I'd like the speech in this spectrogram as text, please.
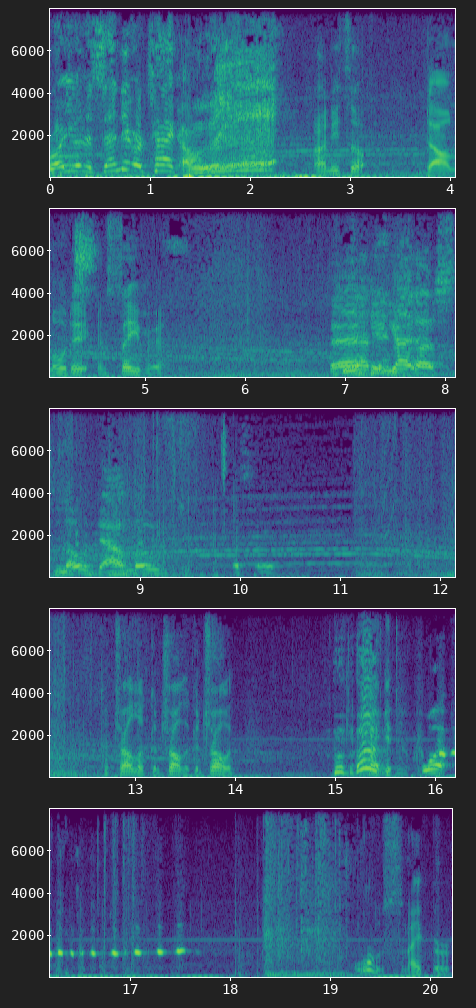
Bro, are you gonna send it or tag? I need to download it and save it. Damn, Yeah, you got a slow download. That's hard. Controller, controller, controller. what? Ooh, sniper.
